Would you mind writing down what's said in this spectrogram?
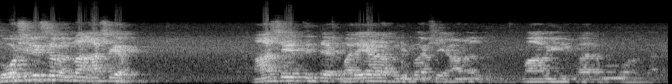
സോഷ്യലിസം എന്ന ആശയം ആശയത്തിന്റെ മലയാള പരിഭാഷയാണ് മാവേലി കാലം ഓണക്കാലം.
